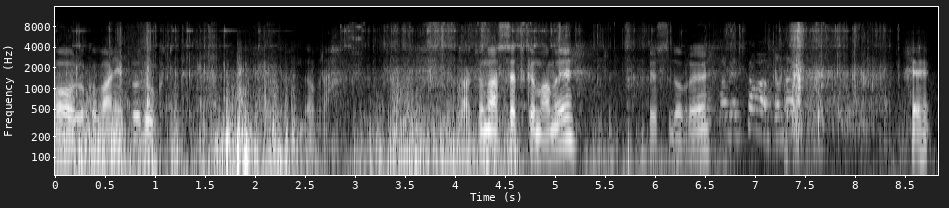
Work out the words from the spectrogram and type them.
O, lokowanie produktu. Dobra. Tak, to na setkę mamy. Jest dobre.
